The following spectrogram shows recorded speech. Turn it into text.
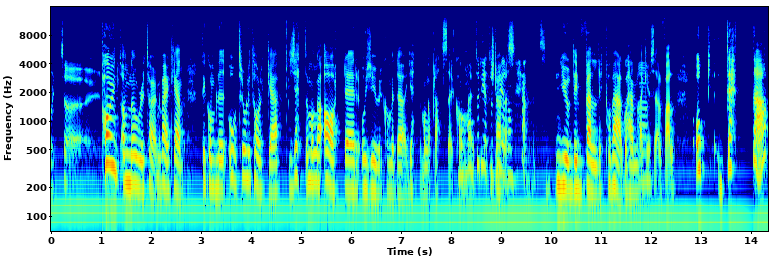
return. Point of no return, verkligen. Det kommer bli otrolig torka, jättemånga arter och djur kommer dö, jättemånga platser Har kommer inte det typ förstöras. redan hänt? Jo, det är väldigt på väg att hända Ja. kan jag säga i alla fall. Och detta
